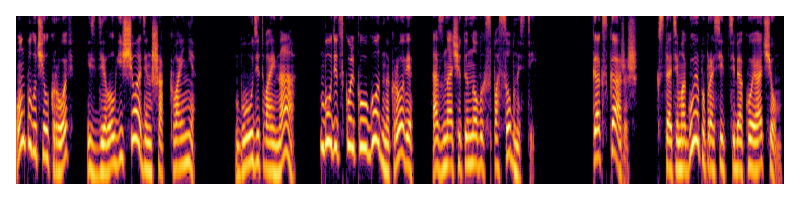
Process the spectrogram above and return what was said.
Он получил кровь и сделал еще один шаг к войне. Будет война, будет сколько угодно крови, а значит и новых способностей. Как скажешь. Кстати, могу я попросить тебя кое о чем?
